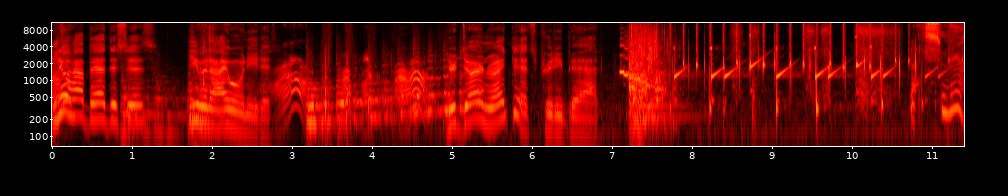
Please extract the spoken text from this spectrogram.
You know how bad this is? Even I won't eat it. You're darn right that's pretty bad. That smell.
